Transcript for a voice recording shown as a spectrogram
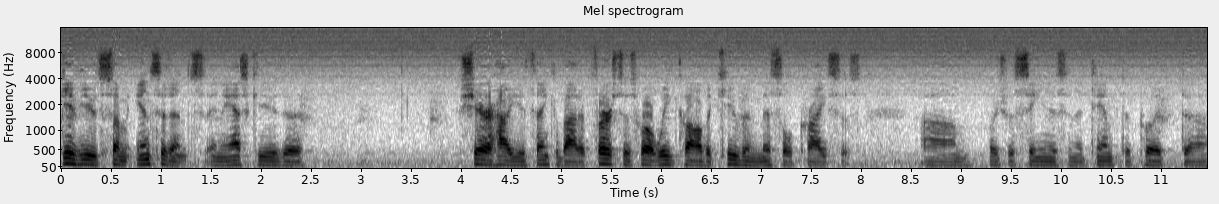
Give you some incidents and ask you to share how you think about it. First is what we call the Cuban Missile Crisis, um, which was seen as an attempt to put uh,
